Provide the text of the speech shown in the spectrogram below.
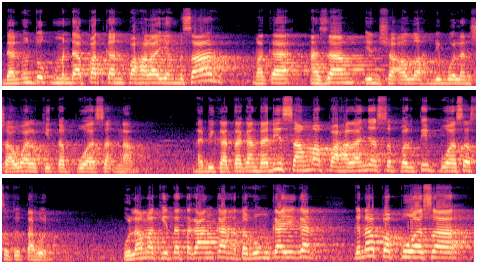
dan untuk mendapatkan pahala yang besar maka azam insya Allah di bulan syawal kita puasa enam. Nabi katakan tadi sama pahalanya seperti puasa satu tahun. Ulama kita terangkan atau rungkaikan kenapa puasa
